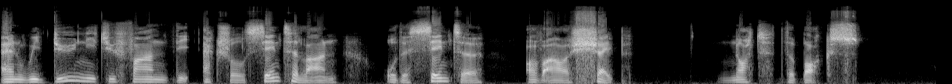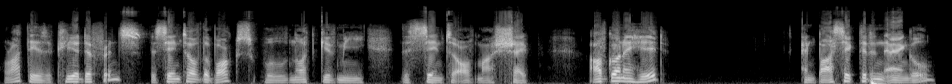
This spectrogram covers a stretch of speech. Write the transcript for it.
and we do need to find the actual center line or the center of our shape, not the box. Alright, there's a clear difference. The center of the box will not give me the center of my shape. I've gone ahead and bisected an angle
